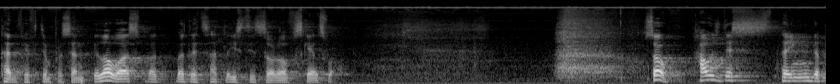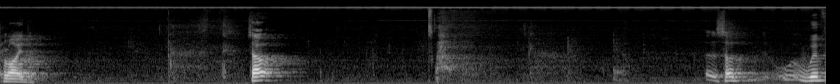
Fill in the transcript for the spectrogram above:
10 15% below us, but, but it's at least it sort of scales well. So, how is this thing deployed? So, so we've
